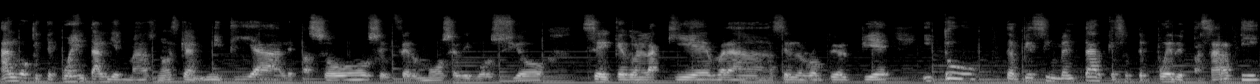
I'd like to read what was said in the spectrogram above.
algo que te cuenta alguien más, ¿no? Es que a mi tía le pasó, se enfermó, se divorció, se quedó en la quiebra, se le rompió el pie y tú te empiezas a inventar que eso te puede pasar a ti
